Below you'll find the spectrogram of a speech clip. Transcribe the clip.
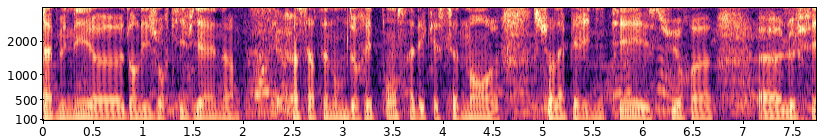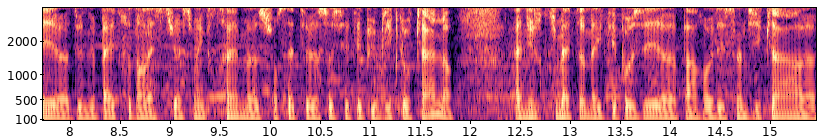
d'amener dans les jours qui viennent un certain nombre de réponses à des questionnements sur la pérennité et sur le fait de ne pas être dans la situation extrême sur cette société publique locale. Un ultimatum a été posé euh, par euh, les syndicats euh,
